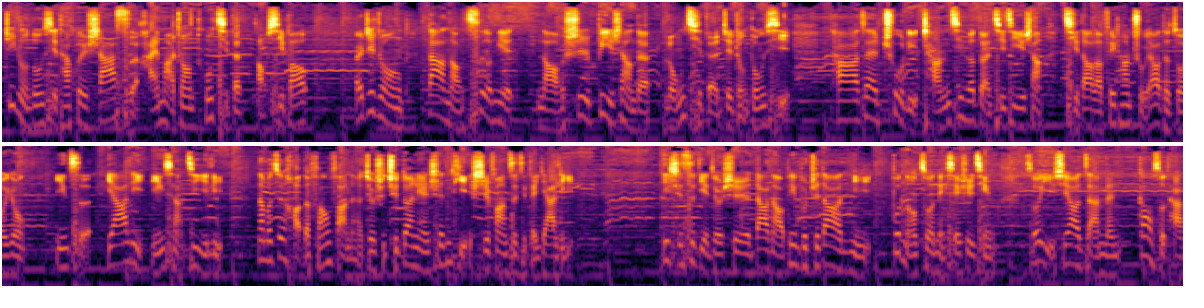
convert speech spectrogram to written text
这种东西它会杀死海马状突起的脑细胞。而这种大脑侧面脑室壁上的隆起的这种东西，它在处理长期和短期记忆上起到了非常主要的作用。因此，压力影响记忆力。那么，最好的方法呢，就是去锻炼身体，释放自己的压力。第十四点就是，大脑并不知道你不能做哪些事情，所以需要咱们告诉他，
